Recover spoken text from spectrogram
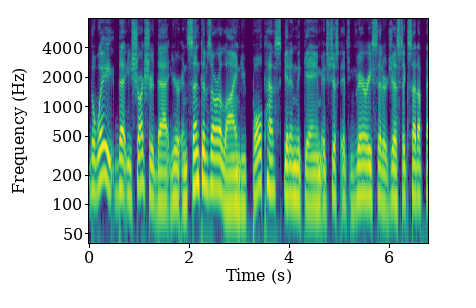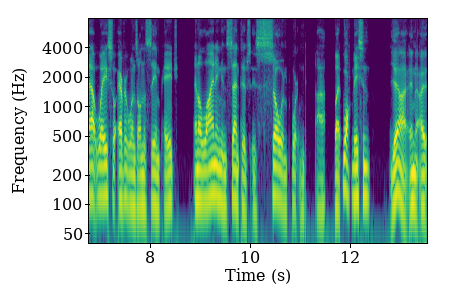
The way that you structured that, your incentives are aligned. You both have skin in the game. It's just it's very synergistic set up that way, so everyone's on the same page. And aligning incentives is so important. Uh, but Well- Mason, Yeah. And I,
